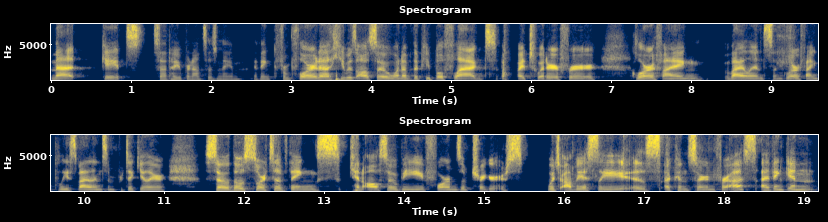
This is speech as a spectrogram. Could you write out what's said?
Matt Gaetz. Is that how you pronounce his name? I think from Florida. He was also one of the people flagged by Twitter for glorifying violence and glorifying police violence in particular. So, those sorts of things can also be forms of triggers, which obviously is a concern for us. I think in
